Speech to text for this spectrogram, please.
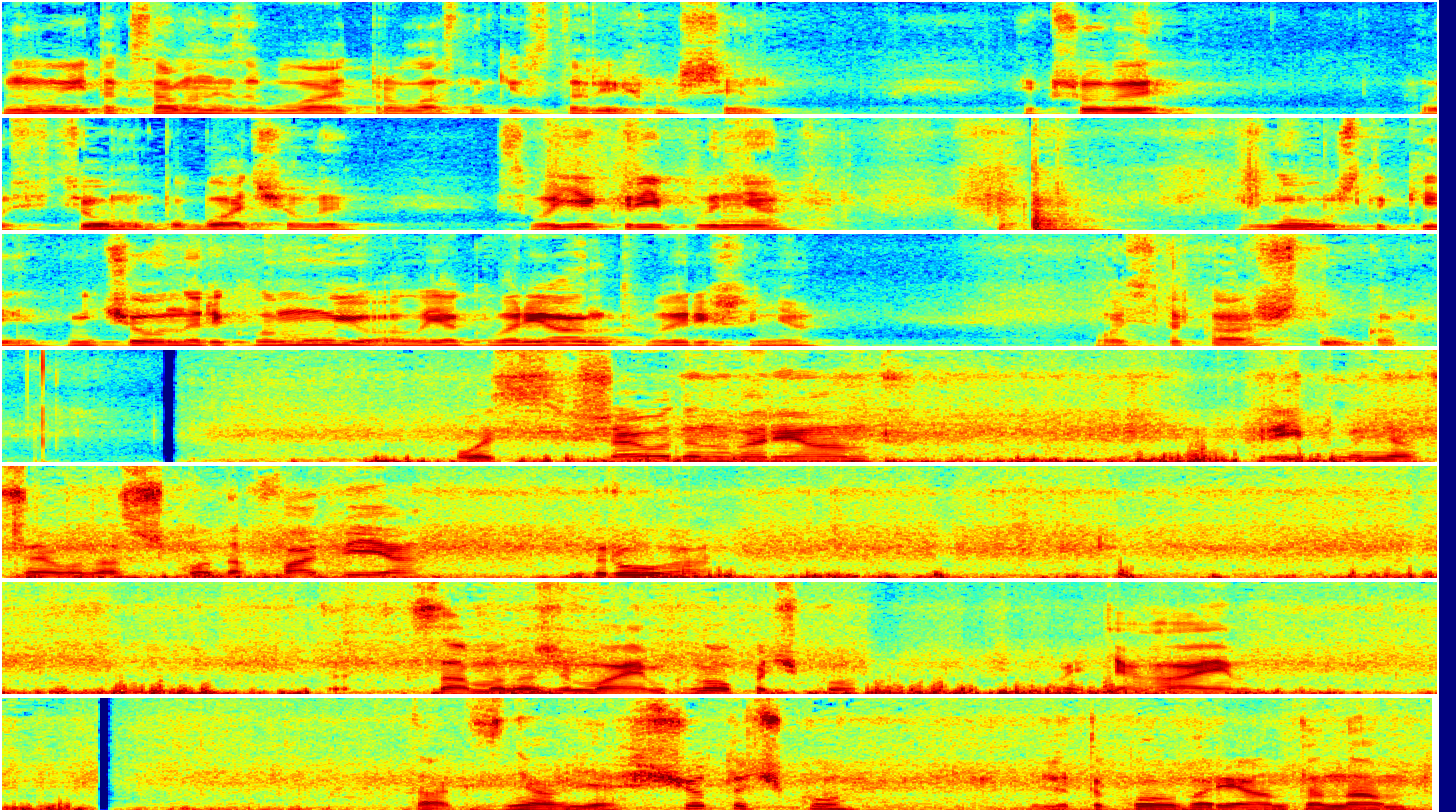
Ну і так само не забувають про власників старих машин. Якщо ви ось в цьому побачили своє кріплення, знову ж таки, нічого не рекламую, але як варіант вирішення ось така штука. Ось ще один варіант кріплення. Це у нас шкода Фабія друга. Так само нажимаємо кнопочку, витягаємо. Так, зняв я щоточку. Для такого варіанту нам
